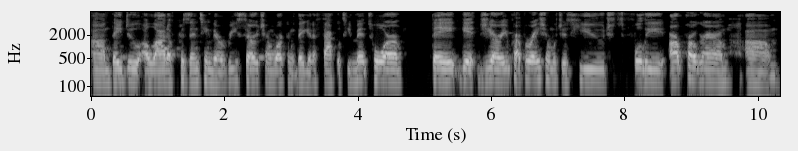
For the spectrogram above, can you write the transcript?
Um, they do a lot of presenting their research and working, they get a faculty mentor they get GRE preparation, which is huge. Fully, our program, um,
